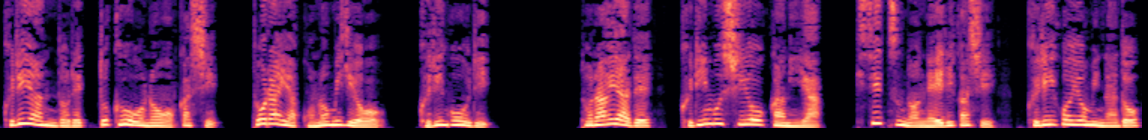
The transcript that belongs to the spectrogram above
クリアンドレッドクオーのお菓子、トラヤ好み料、栗氷。トラヤで栗蒸し羊羹や季節の練り菓子、栗ご読みなど、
